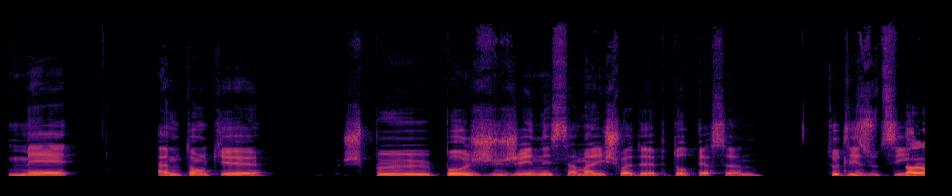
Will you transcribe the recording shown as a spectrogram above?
Mais admettons que je peux pas juger nécessairement les choix d'autres personnes. Tous les outils ah,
